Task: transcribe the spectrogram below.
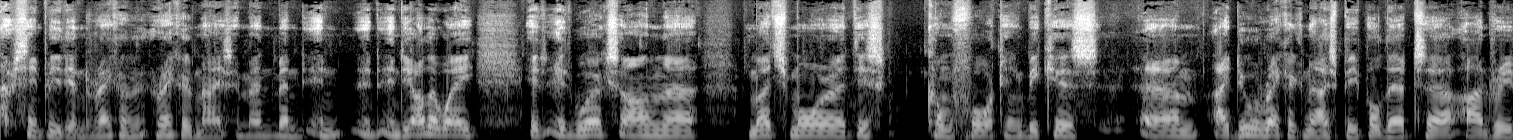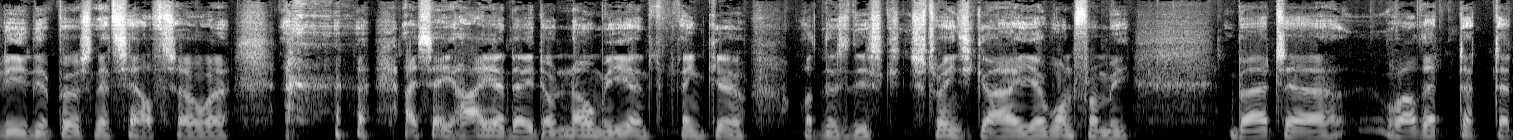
I simply didn't rec- recognize him. And, and in, in the other way, it, it works on uh, much more uh, discomforting because um, I do recognize people that uh, aren't really the person itself. So uh, I say hi and they don't know me and think, uh, what does this strange guy uh, want from me? But well, that that that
